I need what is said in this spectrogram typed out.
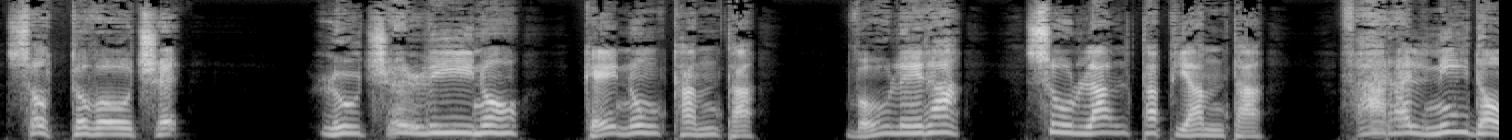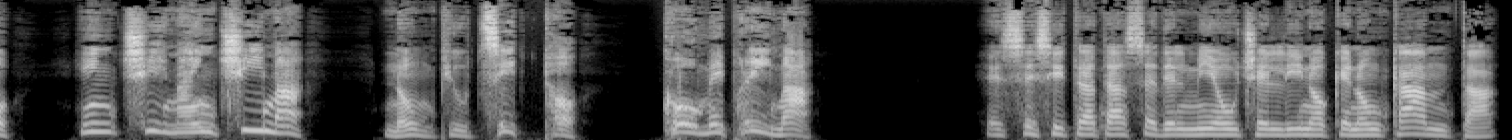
sottovoce L'uccellino che non canta volerà sull'alta pianta, farà il nido in cima in cima, non più zitto come prima. E se si trattasse del mio uccellino che non canta?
